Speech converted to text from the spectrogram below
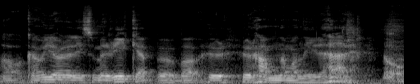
Ja, kan vi göra liksom en recap? Hur, hur hamnar man i det här? Ja,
